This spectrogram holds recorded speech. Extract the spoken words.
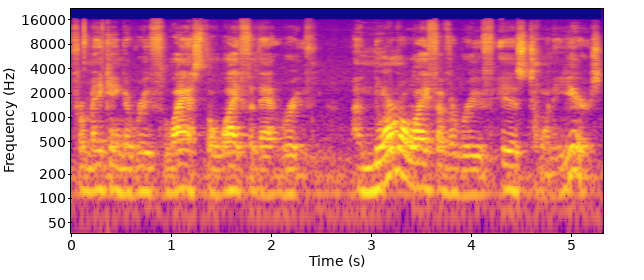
for making a roof last the life of that roof. A normal life of a roof is 20 years.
